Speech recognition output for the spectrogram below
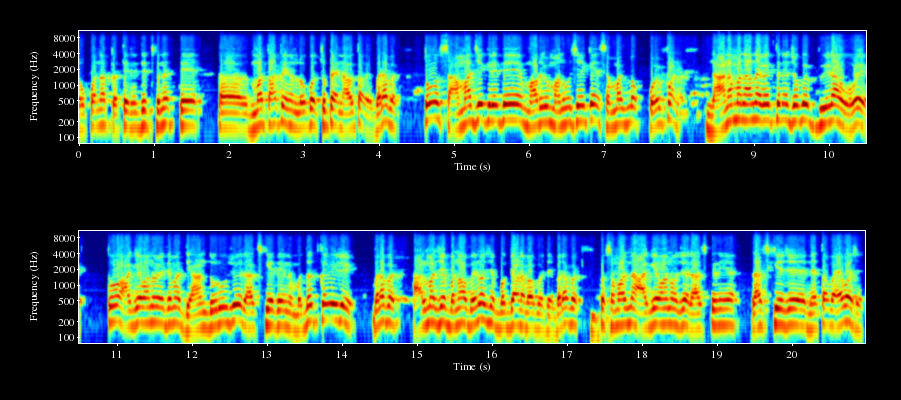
લોકોના પ્રતિનિધિત્વને તે મત આપે ને લોકો ચૂંટાઈને આવતા હોય, બરાબર? તો સામાજિક રીતે મારું એવું માનવું છે કે સમાજમાં કોઈ પણ નાનામાં નાના વ્યક્તિને જો કોઈ પીડા હોય, તો આગેવાનોએ તેમાં ધ્યાન દોરવું જોઈએ રાજકીય તેને મદદ કરવી જોઈએ. બરાબર? હાલમાં જે બનાવ બન્યો છે બગાણા બાબતે, બરાબર? તો સમાજના આગેવાનો જે રાજકીય રાજકીય જે નેતાઓ આવ્યા છે,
